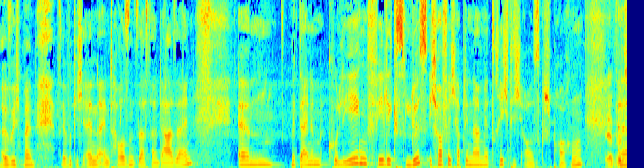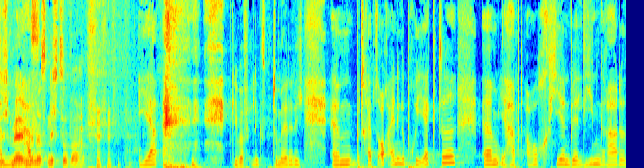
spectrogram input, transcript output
also ich meine, es ist ja wirklich ein, ein Tausendsasser-Dasein. Ähm, mit deinem Kollegen Felix Lüss, ich hoffe, ich habe den Namen jetzt richtig ausgesprochen. Er wird sich Ähm, melden, hast- wenn das nicht so war. ja, lieber Felix, bitte melde dich. Ähm, betreibst auch einige Projekte. Ähm, ihr habt auch hier in Berlin gerade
